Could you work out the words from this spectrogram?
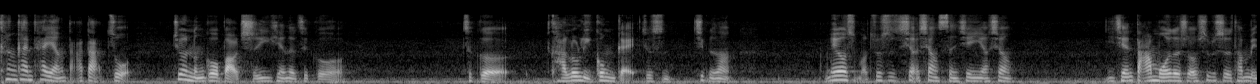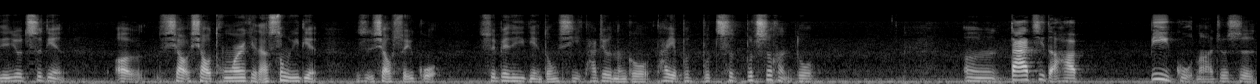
看看太阳打打坐，就能够保持一天的这个这个卡路里供给，就是基本上没有什么，就是像像神仙一样，像以前达摩的时候，是不是他每天就吃点呃小小童儿给他送一点就是小水果。随便的一点东西，他就能够，他也不不吃不吃很多。嗯，大家记得哈，辟谷呢，就是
